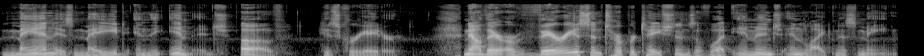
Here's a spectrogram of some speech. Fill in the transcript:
man is made in the image of his creator. Now, there are various interpretations of what image and likeness mean.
